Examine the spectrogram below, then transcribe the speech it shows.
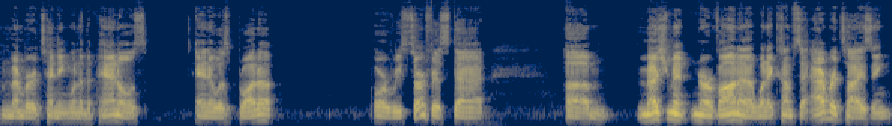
remember attending one of the panels, and it was brought up or resurfaced that um, measurement nirvana when it comes to advertising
